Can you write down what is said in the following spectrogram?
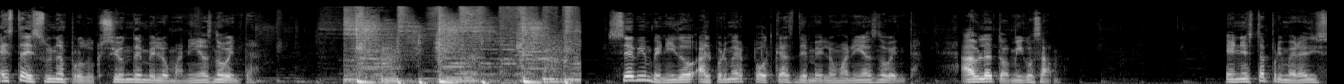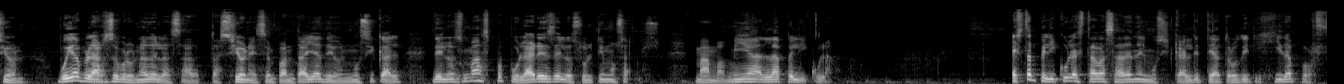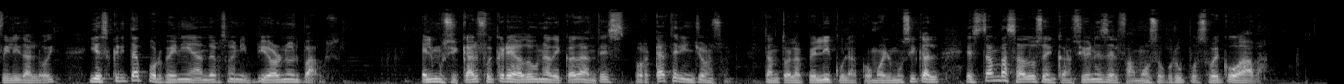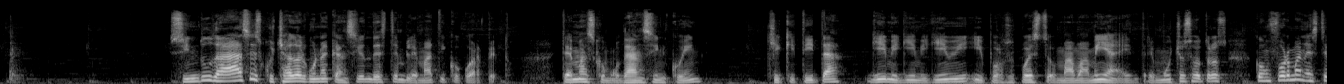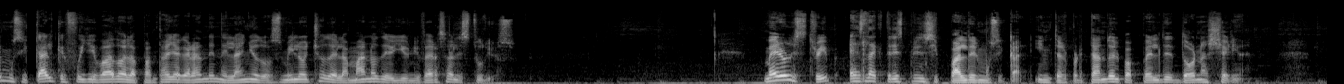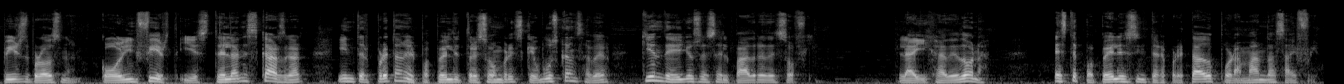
Esta es una producción de Melomanías 90. Sé bienvenido al primer podcast de Melomanías 90. Habla tu amigo Sam. En esta primera edición voy a hablar sobre una de las adaptaciones en pantalla de un musical de los más populares de los últimos años, Mamma Mía la película. Esta película está basada en el musical de teatro dirigida por Philly Lloyd y escrita por Benny Anderson y Björn Ulvaeus. El musical fue creado una década antes por Katherine Johnson. Tanto la película como el musical están basados en canciones del famoso grupo sueco ABBA. Sin duda has escuchado alguna canción de este emblemático cuarteto. Temas como Dancing Queen, Chiquitita, Gimme Gimme Gimme y por supuesto Mamma Mía, entre muchos otros, conforman este musical que fue llevado a la pantalla grande en el año 2008 de la mano de Universal Studios. Meryl Streep es la actriz principal del musical, interpretando el papel de Donna Sheridan. Pierce Brosnan, Colin Firth y Stellan Skarsgård interpretan el papel de tres hombres que buscan saber quién de ellos es el padre de Sophie, la hija de Donna, este papel es interpretado por Amanda Seyfried.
